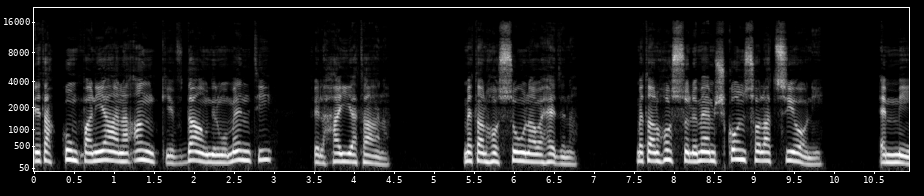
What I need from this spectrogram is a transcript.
li takkumpanjana anki f'dawn il-momenti fil-ħajja tagħna. Meta nħossuna weħedna, meta nħossu li m'hemmx konsolazzjoni, emmi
